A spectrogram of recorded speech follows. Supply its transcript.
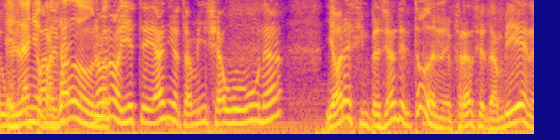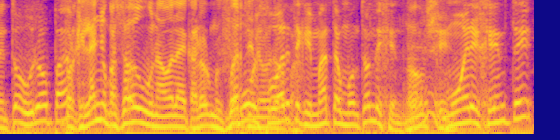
un ¿El año pasado? No, Lo- no, y este año también ya hubo una. Y ahora es impresionante en todo, en Francia también, en toda Europa. Porque el año pasado hubo una ola de calor muy fuerte. muy en Europa. fuerte que mata a un montón de gente. No, ¿eh? sí. Muere gente.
